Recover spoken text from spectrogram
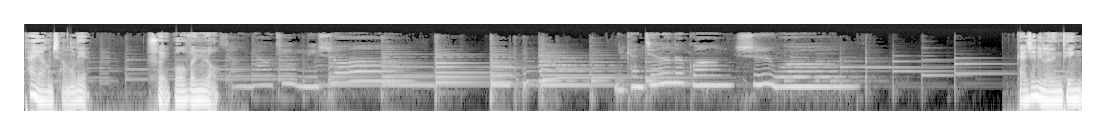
太阳强烈，水波温柔。感谢你的聆听，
